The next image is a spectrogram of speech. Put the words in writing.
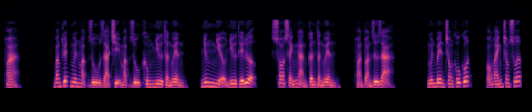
hoa. Băng tuyết nguyên mặc dù giá trị mặc dù không như thần nguyên, nhưng nhiều như thế lượng, so sánh ngàn cân thần nguyên, hoàn toàn dư giả. Nguyên bên trong khô cốt có ánh trong suốt,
